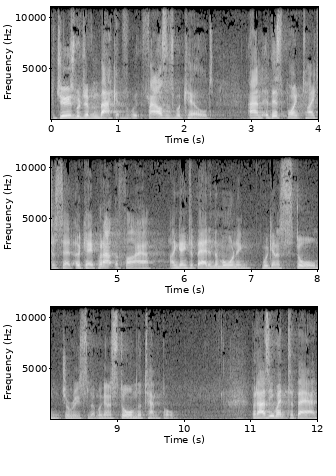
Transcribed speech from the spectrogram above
The Jews were driven back, thousands were killed. And at this point, Titus said, Okay, put out the fire. I'm going to bed. In the morning, we're going to storm Jerusalem. We're going to storm the temple. But as he went to bed,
